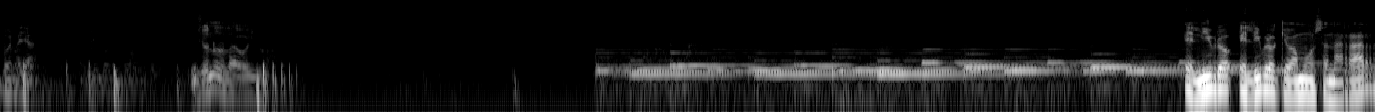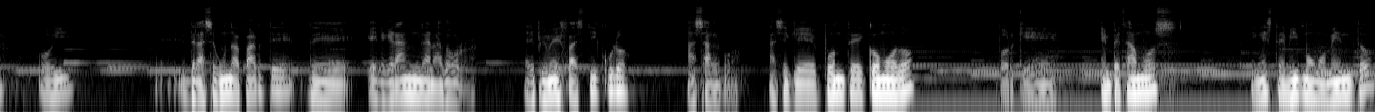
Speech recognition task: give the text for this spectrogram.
Bueno, ya. El tiempo psicológico. Yo no la oigo. El libro, el libro que vamos a narrar hoy de la segunda parte de El Gran Ganador, el primer fascículo a salvo. Así que ponte cómodo porque empezamos en este mismo momento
